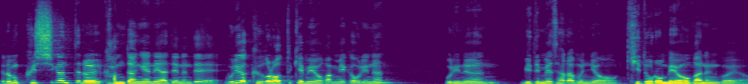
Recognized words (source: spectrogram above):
여러분 그 시간들을 감당해내야 되는데 우리가 그걸 어떻게 메워갑니까? 우리는 우리는 믿음의 사람은요 기도로 메워가는 거예요.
